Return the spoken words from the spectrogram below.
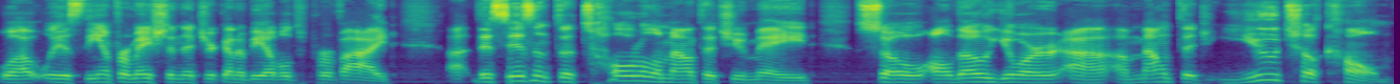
well, is the information that you're going to be able to provide. Uh, this isn't the total amount that you made. So, although your uh, amount that you took home,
